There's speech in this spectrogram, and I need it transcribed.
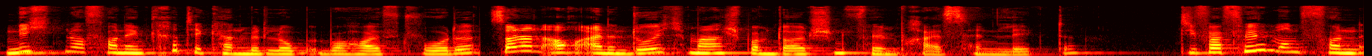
nicht nur von den Kritikern mit Lob überhäuft wurde, sondern auch einen Durchmarsch beim Deutschen Filmpreis hinlegte. Die Verfilmung von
